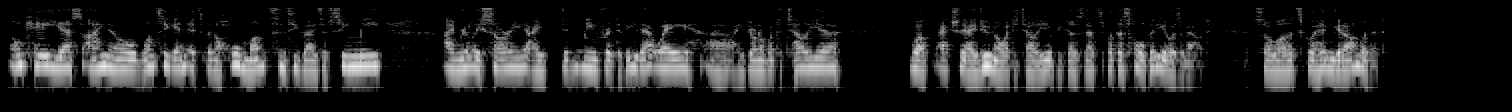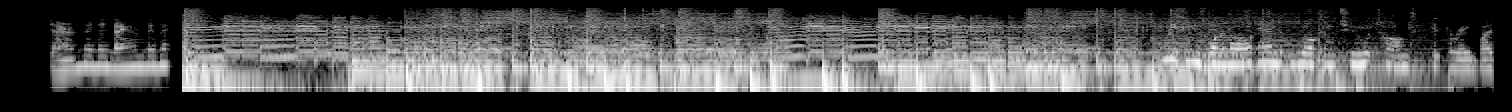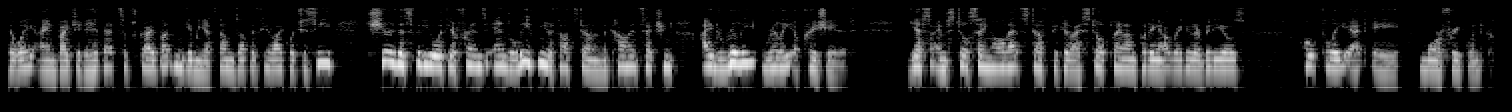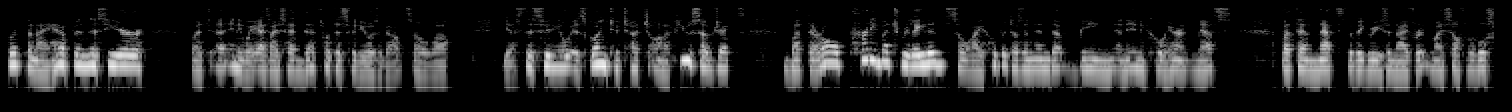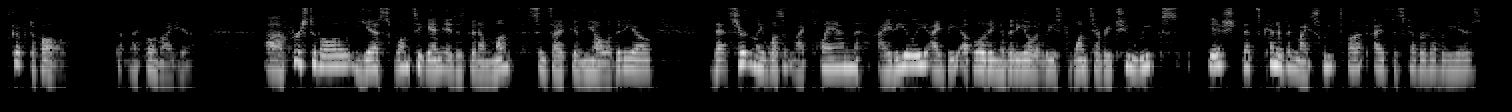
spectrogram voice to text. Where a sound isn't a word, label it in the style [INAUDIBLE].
Okay, yes, I know. Once again, it's been a whole month since you guys have seen me. I'm really sorry. I didn't mean for it to be that way. Uh, I don't know what to tell you. Well, actually, I do know what to tell you because that's what this whole video is about. So uh, let's go ahead and get on with it. Darn, darn, darn, one and all, and welcome to Tom's Hit Parade. By the way, I invite you to hit that subscribe button, give me a thumbs up if you like what you see, share this video with your friends, and leave me your thoughts down in the comment section. I'd really, really appreciate it. Yes, I'm still saying all that stuff because I still plan on putting out regular videos, hopefully at a more frequent clip than I have been this year. But uh, anyway, as I said, that's what this video is about. So uh, yes, this video is going to touch on a few subjects, but they're all pretty much related, so I hope it doesn't end up being an incoherent mess. But then that's the big reason I've written myself a little script to follow. Got my phone right here. Uh, first of all, yes, once again, it has been a month since I've given you all a video. That certainly wasn't my plan. Ideally, I'd be uploading a video at least once every two weeks-ish. That's kind of been my sweet spot, I've discovered over the years.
